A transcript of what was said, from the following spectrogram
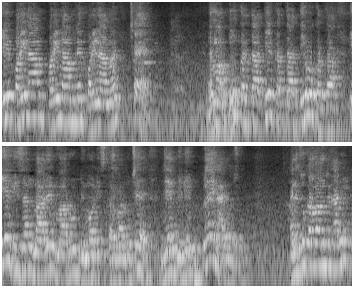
એ પરિણામ પરિણામ ને પરિણામ છે. એમાં હું કરતા, તે કરતા, તેઓ કરતા, એ વિઝન મારે મારું ડિમોલિશ કરવાનું છે, જે બિલીફ લઈને આવ્યો છું. એને શું કરવાનું છે ખાલી?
